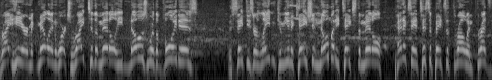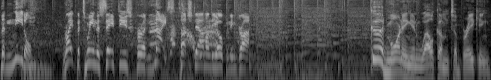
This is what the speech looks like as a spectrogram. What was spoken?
right here. McMillan works right to the middle. He knows where the void is. The safeties are late in communication. Nobody takes the middle. Penix anticipates the throw and threads the needle right between the safeties for a nice touchdown on the opening drive. Good morning and welcome to Breaking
